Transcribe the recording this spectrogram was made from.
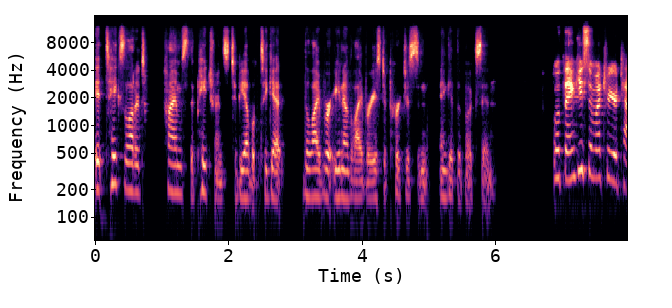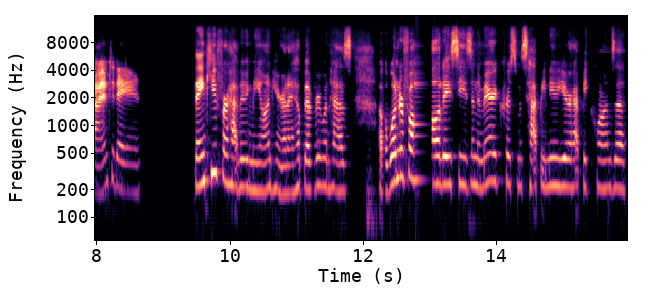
it takes a lot of times the patrons to be able to get the library you know the libraries to purchase and, and get the books in. Well thank you so much for your time today. Thank you for having me on here. And I hope everyone has a wonderful holiday season, a Merry Christmas, Happy New Year, Happy Kwanzaa,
